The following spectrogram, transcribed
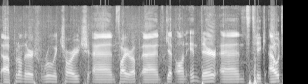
uh, put on their heroic charge and fire up and get on in there and take out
